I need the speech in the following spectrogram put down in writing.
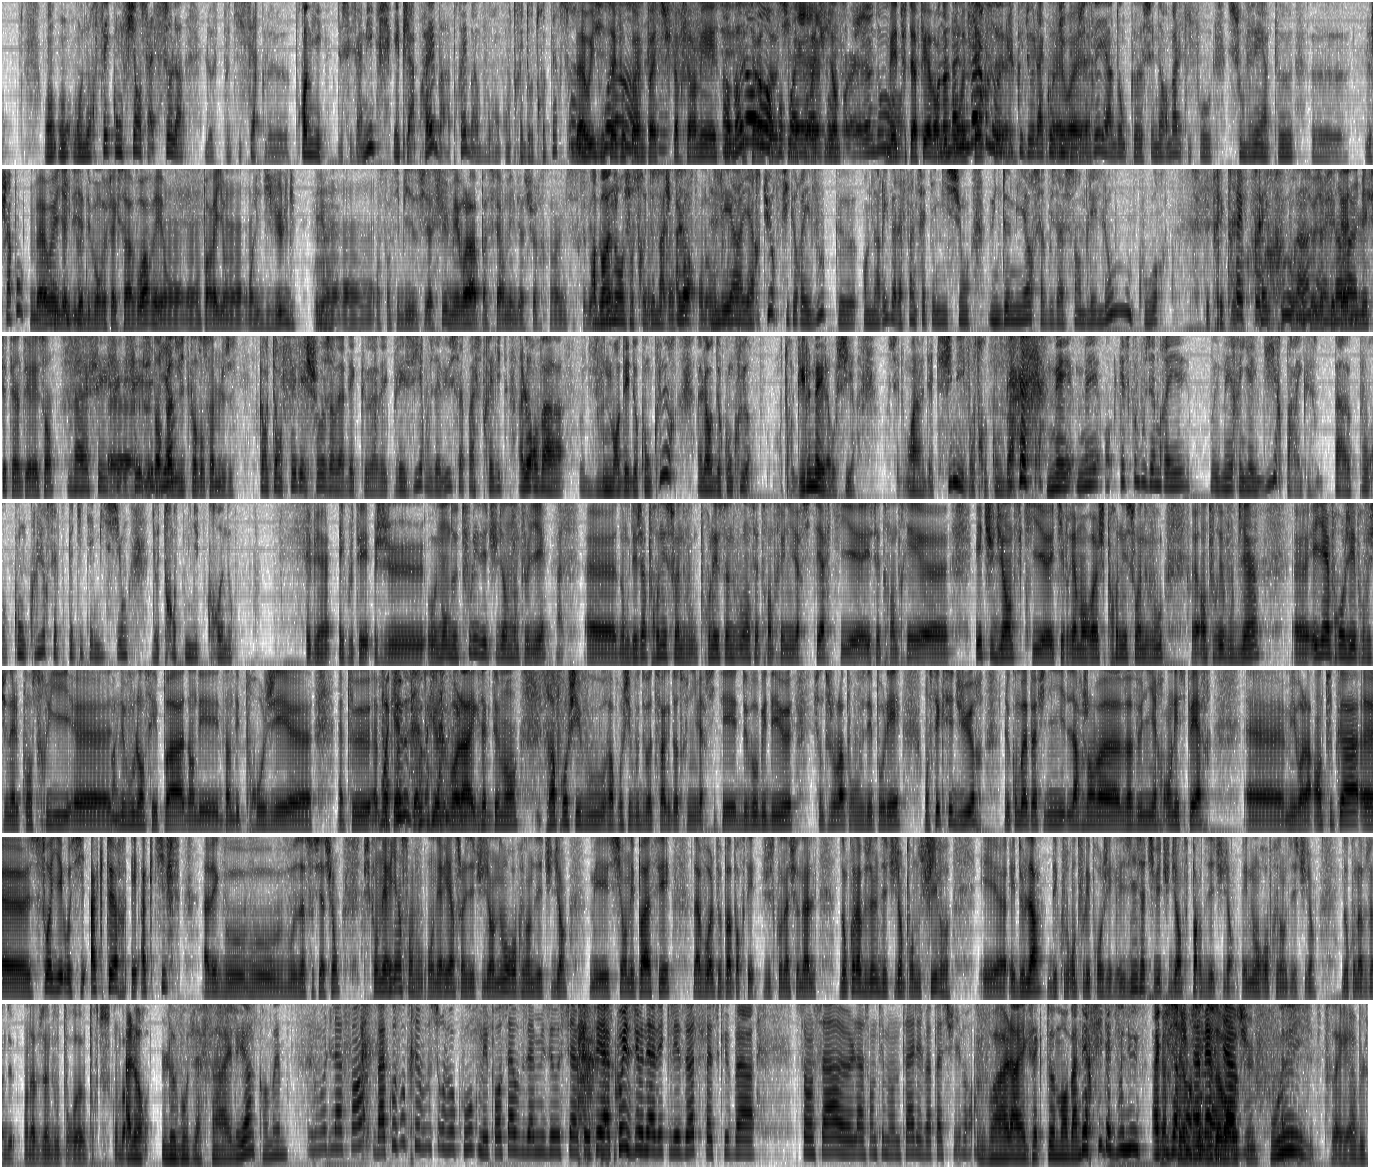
on, leur fait confiance à cela, le petit cercle premier de ses amis. Et puis après, bah, après bah, vous rencontrez d'autres personnes. Bah oui, c'est ça, il faut quand même pas être super fermé. Ah bah ça sert à ça aussi, les soirées étudiantes. Mais tout à fait, avoir on des bons réflexes. On du, de la Covid, vous savez, hein, donc euh, c'est normal qu'il faut soulever un peu. Euh, le chapeau. Bah oui, il y, a des bons réflexes à avoir et on, pareil, on, les divulgue et on, sensibilise aussi là-dessus. Mais voilà, pas se fermer, bien sûr, quand même, ce serait Ah bah non, ce serait dommage. Alors, Léa et Arthur, figurez-vous qu'on arrive à la fin de cette émission. Une demi-heure, ça vous a semblé long ou court? C'était très court. Très court. Très court, mais ça veut dire que c'était animé, que c'était intéressant. Bah, euh, le temps passe vite quand on s'amuse. Quand on fait des choses avec, euh, avec plaisir, vous avez vu, ça passe très vite. Alors, on va vous demander de conclure. Alors, de conclure, entre guillemets, là aussi. Hein c'est loin d'être fini votre combat. mais mais qu'est-ce que vous aimeriez, aimeriez dire par exemple, pour conclure cette petite émission de 30 minutes chrono? Eh bien, écoutez, je, au nom de tous les étudiants de Montpellier, euh, donc déjà prenez soin de vous, prenez soin de vous en cette rentrée universitaire qui est, et cette rentrée euh, étudiante qui, euh, qui, est vraiment rush. Prenez soin de vous, entourez-vous bien. Euh, ayez un projet professionnel construit. Euh, ne vous lancez pas dans des, dans des projets euh, un peu, un peu casse-gueule. voilà, exactement. Rapprochez-vous, rapprochez-vous de votre fac, d'autres universités, de vos BDE qui sont toujours là pour vous épauler. On sait que c'est dur, le combat n'est pas fini, l'argent va, va, venir, on l'espère. mais voilà, en tout cas, soyez aussi acteurs et actifs avec vos, vos, vos associations, puisqu'on n'est rien sans vous, on n'est rien sans les étudiants. Nous, on représente des étudiants, mais si on n'est pas assez, la voie, elle peut pas porter jusqu'au national. Donc, on a besoin des étudiants pour nous suivre. Euh, et, de là découleront tous les projets. les initiatives étudiantes partent des étudiants. Et nous, on représente les étudiants. Donc on a besoin d'eux. On a besoin de vous pour, euh, pour tout ce combat. Alors, le mot de la fin à Eléa, quand même le mot de la fin, bah, concentrez-vous sur vos cours, mais pensez à vous amuser aussi à côté, à cohésionner avec les autres, parce que bah, sans ça, euh, la santé mentale, elle va pas suivre. Voilà, exactement. Bah, merci d'être venu à Divergence. À merci à vous. Oui. c'était très agréable.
